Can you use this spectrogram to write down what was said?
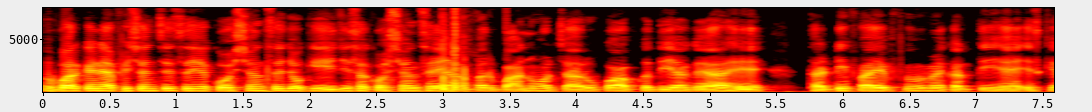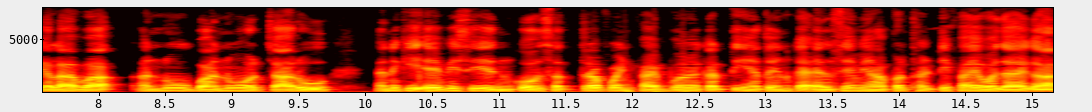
तो वर्क एंड एफिशिएंसी से ये क्वेश्चन है, जो कि इजी सा क्वेश्चन है। यहाँ पर बानू और चारू को आपको दिया गया है थर्टी फाइव में करती है। इसके अलावा अनु, बानू और चारू यानी कि ए बी सी इनको सत्रह पॉइंट फाइव में करती हैं तो इनका एल सी एम यहाँ पर थर्टी फाइव हो जाएगा।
